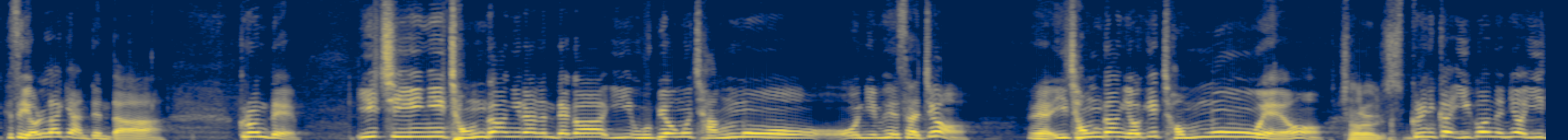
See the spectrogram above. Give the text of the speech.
그래서 연락이 안 된다. 그런데 이 지인이 정강이라는 데가 이 우병우 장모님 회사죠. 네, 이 정강 여기 전무예요. 잘 알겠습니다. 그러니까 이거는요, 이,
